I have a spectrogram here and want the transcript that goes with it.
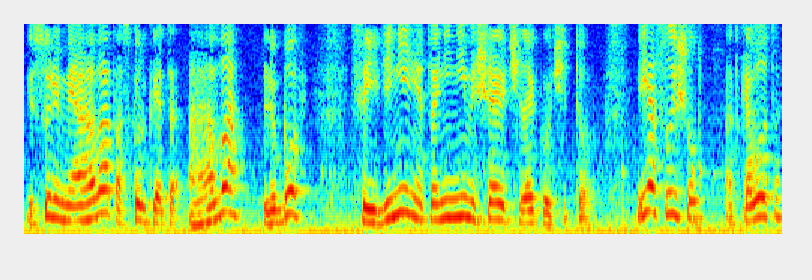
Исурим Миагава, поскольку это Агава, любовь, соединение, то они не мешают человеку учить Тору. И я слышал от кого-то,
